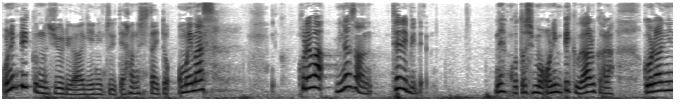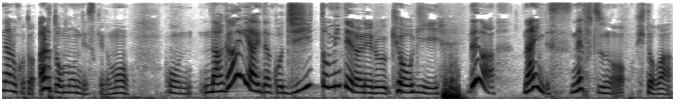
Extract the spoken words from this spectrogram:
オリンピックの重量上げについて話したいと思います。これは皆さんテレビでね、今年もオリンピックがあるからご覧になることあると思うんですけども、こう、長い間こうじっと見てられる競技ではないんですね、普通の人は。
